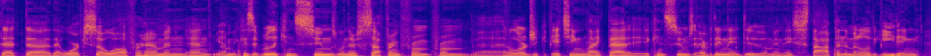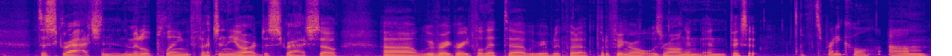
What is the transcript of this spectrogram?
that uh, that works so well for him and and yeah, because it really consumes when they're suffering from from uh, an allergic itching like that. It, it consumes everything they do. I mean, they stop in the middle of eating to scratch and in the middle of playing fetch in the yard to scratch. So uh, we were very grateful that uh, we were able to put a put a finger on what was wrong and, and fix it. That's pretty cool. Um,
